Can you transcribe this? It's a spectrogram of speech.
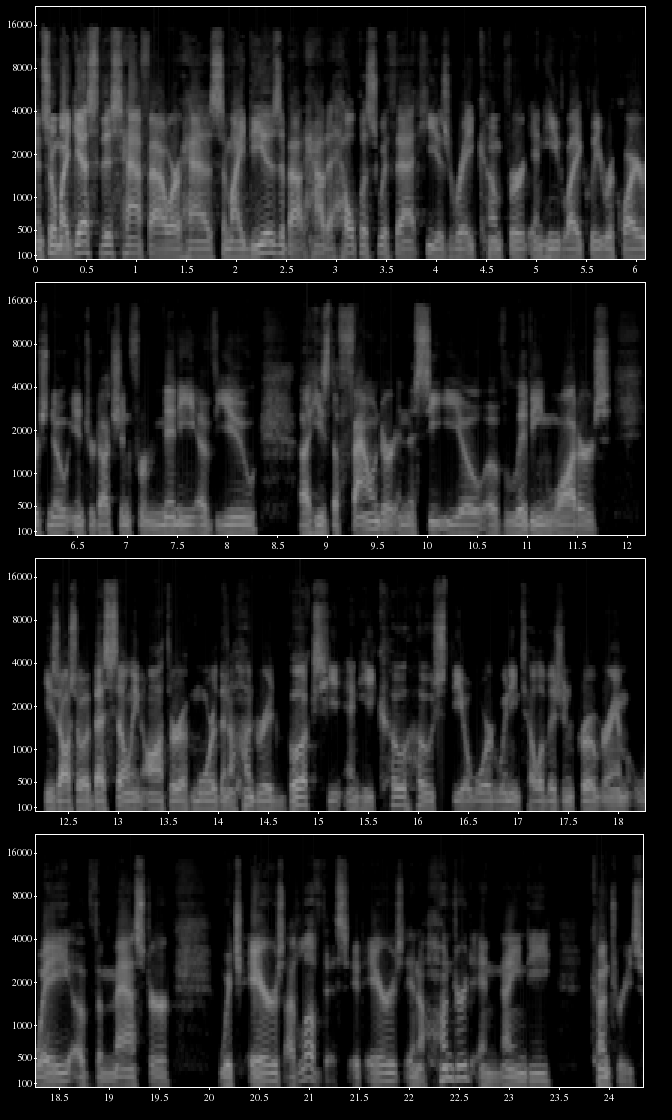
And so, my guest this half hour has some ideas about how to help us with that. He is Ray Comfort, and he likely requires no introduction for many of you. Uh, he's the founder and the CEO of Living Waters. He's also a best selling author of more than 100 books, he, and he co hosts the award winning television program Way of the Master, which airs, I love this, it airs in 190 countries.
